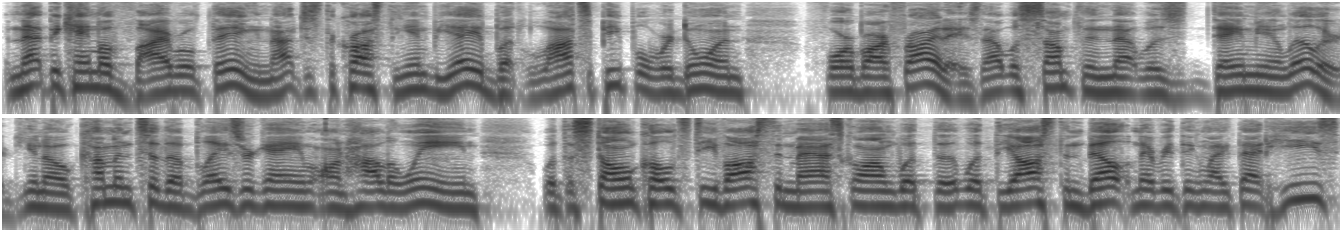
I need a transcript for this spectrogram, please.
And that became a viral thing, not just across the NBA, but lots of people were doing four bar Fridays. That was something that was Damian Lillard, you know, coming to the Blazer game on Halloween with the Stone Cold Steve Austin mask on with the with the Austin belt and everything like that. He's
